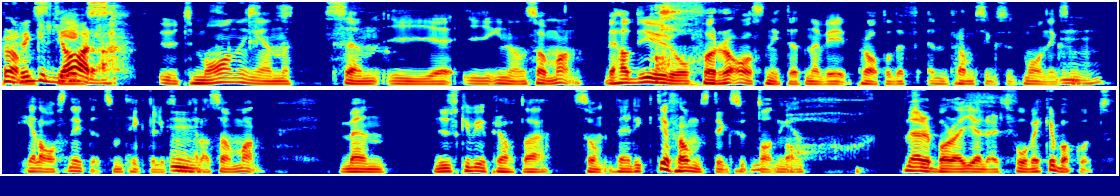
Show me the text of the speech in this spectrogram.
Reguljära. framstegsutmaningen sen i, i innan sommaren. Vi hade ju då förra avsnittet när vi pratade en framstegsutmaning som hela avsnittet som täckte liksom hela sommaren. Men nu ska vi prata som den riktiga framstegsutmaningen. När det bara gäller två veckor bakåt.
